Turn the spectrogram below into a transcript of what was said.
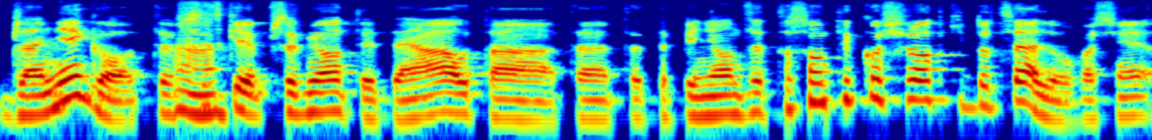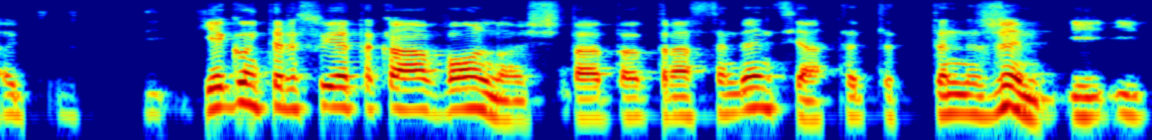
Dla niego te a. wszystkie przedmioty, te auta, te, te, te pieniądze, to są tylko środki do celu. Właśnie jego interesuje taka wolność, ta, ta transcendencja, te, te, ten Rzym i, i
